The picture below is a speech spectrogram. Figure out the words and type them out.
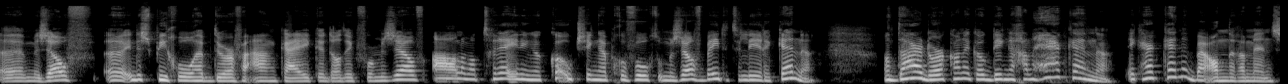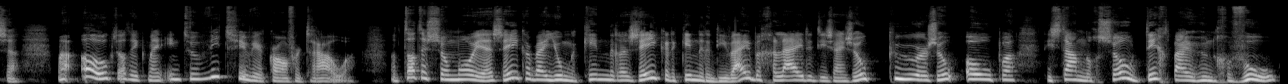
uh, mezelf uh, in de spiegel heb durven aankijken. Dat ik voor mezelf allemaal trainingen, coaching heb gevolgd om mezelf beter te leren kennen. Want daardoor kan ik ook dingen gaan herkennen. Ik herken het bij andere mensen. Maar ook dat ik mijn intuïtie weer kan vertrouwen. Want dat is zo mooi, hè? zeker bij jonge kinderen. Zeker de kinderen die wij begeleiden. Die zijn zo puur, zo open. Die staan nog zo dicht bij hun gevoel.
